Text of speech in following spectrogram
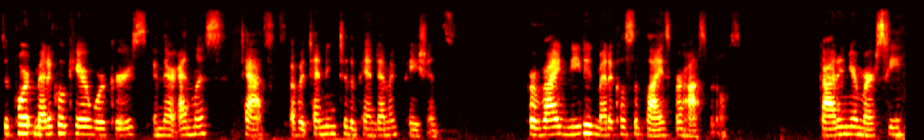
Support medical care workers in their endless tasks of attending to the pandemic patients. Provide needed medical supplies for hospitals. God, in your mercy,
